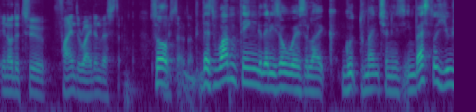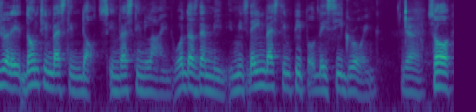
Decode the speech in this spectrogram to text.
in order to find the right investor. So for a startup? there's one thing that is always like good to mention is investors usually don't invest in dots, invest in line. What does that mean? It means they invest in people they see growing. Yeah. So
